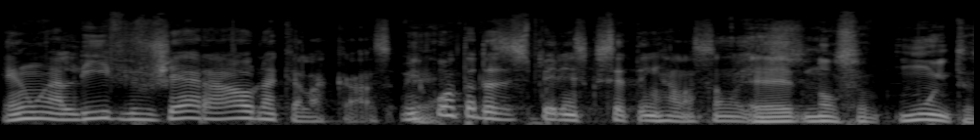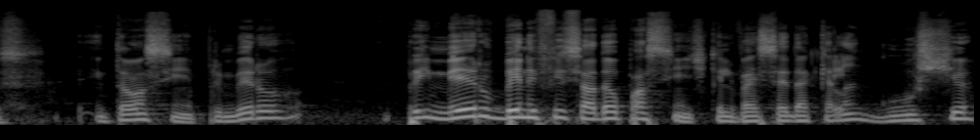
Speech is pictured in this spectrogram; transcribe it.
é um alívio geral naquela casa. Me É. conta das experiências que você tem em relação a É, isso. nossa, muitas. Então, assim, primeiro, primeiro beneficiado é o paciente, que ele vai sair daquela angústia,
